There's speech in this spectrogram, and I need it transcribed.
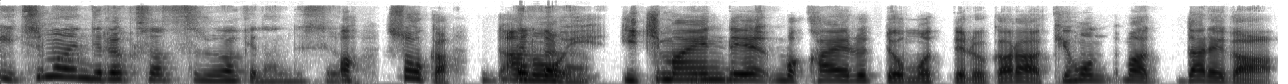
1万円で落札するわけなんですよ。あ、そうか。あの、1万円で買えるって思ってるから、基本、まあ、誰が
